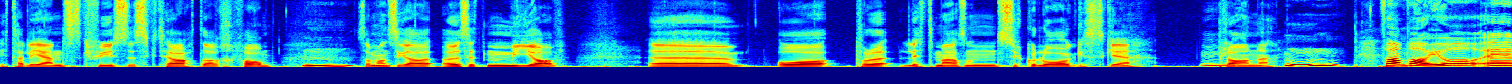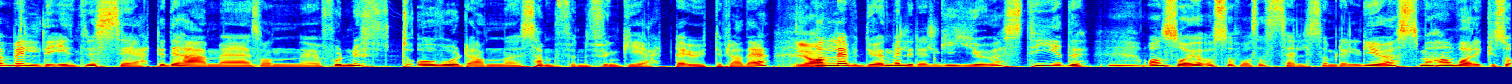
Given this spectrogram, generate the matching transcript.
italiensk fysisk teaterform. Mm. Som han sikkert har sett mye av. Uh, og på det litt mer sånn psykologiske planet. Mm. For han var jo eh, veldig interessert i det her med sånn eh, fornuft, og hvordan samfunnet fungerte ut ifra det. Ja. Han levde jo i en veldig religiøs tid, Mm. og han så jo også på seg selv som religiøs, men han var ikke så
